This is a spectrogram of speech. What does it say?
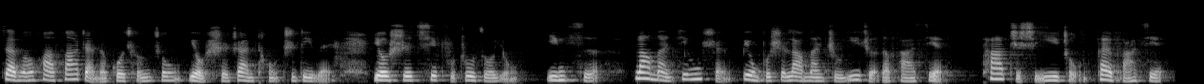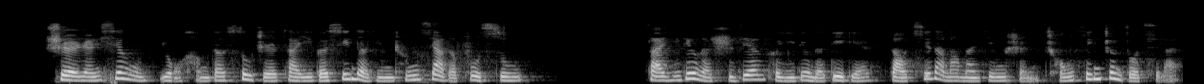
在文化发展的过程中，有时占统治地位，有时起辅助作用。因此，浪漫精神并不是浪漫主义者的发现，它只是一种再发现，是人性永恒的素质在一个新的名称下的复苏。在一定的时间和一定的地点，早期的浪漫精神重新振作起来，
